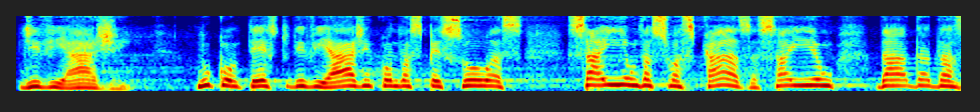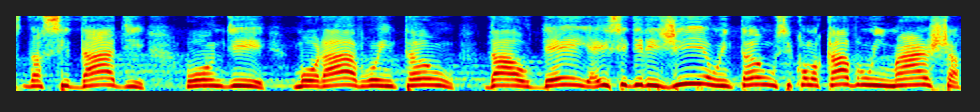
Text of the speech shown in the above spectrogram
de viagem. No contexto de viagem, quando as pessoas saíam das suas casas, saíam da, da, da, da, cidade onde moravam, ou então da aldeia, e se dirigiam então, se colocavam em marcha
